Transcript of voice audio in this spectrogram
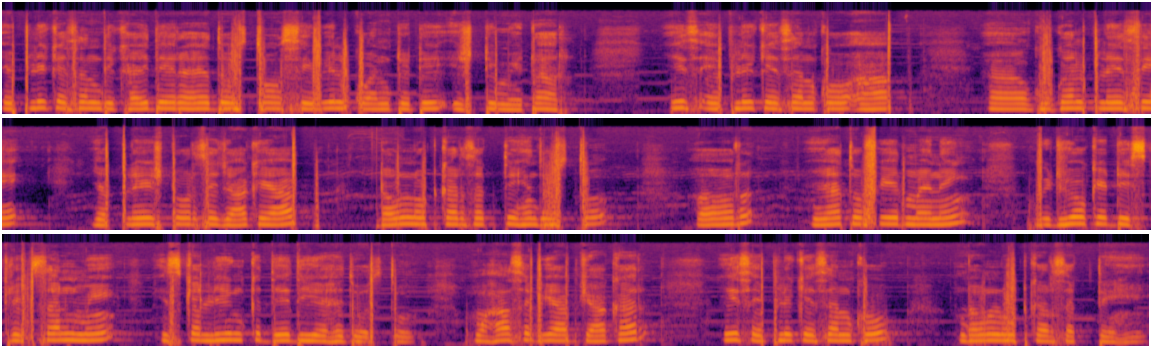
एप्लीकेशन दिखाई दे रहा है दोस्तों, सिविल क्वांटिटी एस्टिमेटर। इस एप्लीकेशन को आप गूगल प्ले से या प्ले स्टोर से जाके आप डाउनलोड कर सकते हैं दोस्तों। और या तो फिर मैंने वीडियो के डिस्क्रिप्शन में इसका लिंक दे दिया है दोस्तों। वहाँ से भी आप जाकर इस एप्लीकेशन को डाउनलोड कर सकते हैं।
